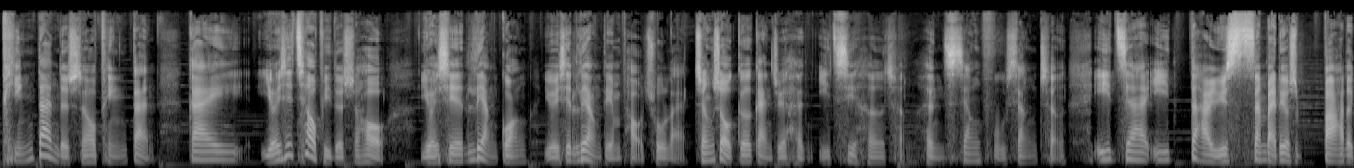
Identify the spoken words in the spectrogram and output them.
平淡的时候平淡，该有一些俏皮的时候。有一些亮光，有一些亮点跑出来，整首歌感觉很一气呵成，很相辅相成，一加一大于三百六十八的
